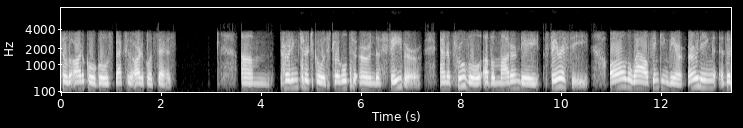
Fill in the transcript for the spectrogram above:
so the article goes back to the article. It says. Um, hurting churchgoers struggle to earn the favor and approval of a modern day Pharisee, all the while thinking they are earning the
